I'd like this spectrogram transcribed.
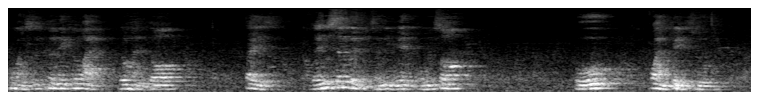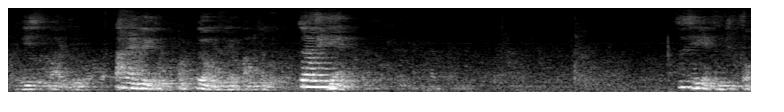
不管是课内课外，有很多在人生的旅程里面，我们说读万卷书。学习外语，大量阅读对我们很有帮助。最后一点，之前也曾提过，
